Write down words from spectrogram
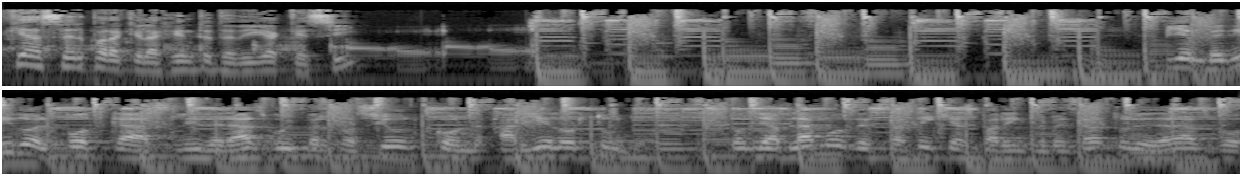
qué hacer para que la gente te diga que sí? Bienvenido al podcast Liderazgo y Persuasión con Ariel Ortuño, donde hablamos de estrategias para incrementar tu liderazgo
